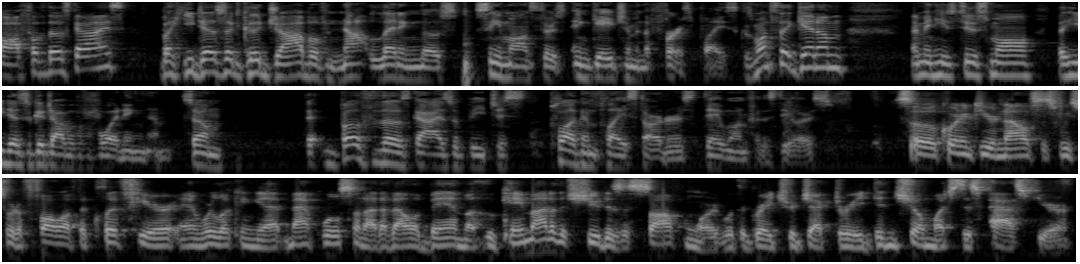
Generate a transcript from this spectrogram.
off of those guys but he does a good job of not letting those sea monsters engage him in the first place. Because once they get him, I mean, he's too small, but he does a good job of avoiding them. So th- both of those guys would be just plug and play starters day one for the Steelers. So, according to your analysis, we sort of fall off the cliff here, and we're looking at Mack Wilson out of Alabama, who came out of the chute as a sophomore with a great trajectory, didn't show much this past year.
